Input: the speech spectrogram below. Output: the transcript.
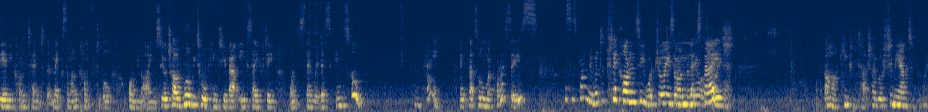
see any content that makes them uncomfortable online. So your child will be talking to you about e-safety once they're with us in school. Okay, I think that's all my policies. This is fun. We want to click on and see what joys are on the next page. Ah, oh, keep in touch. I will shimmy out of the way.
